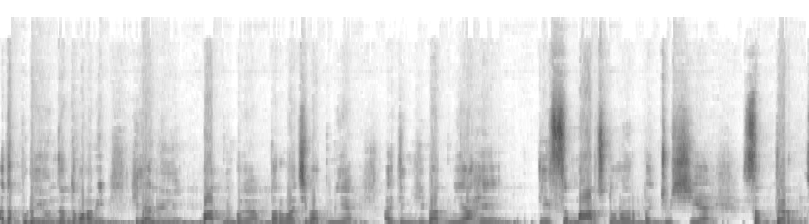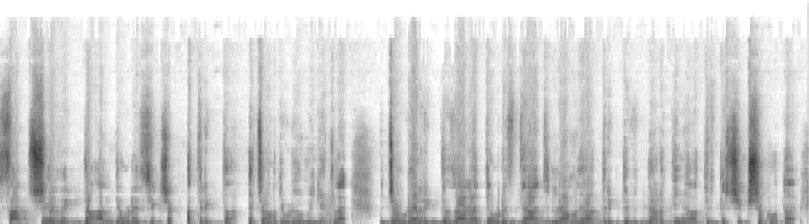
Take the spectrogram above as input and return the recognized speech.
आता पुढे घेऊन जातो मला मी. ही आलेली बातमी बघा परवाची बातमी आहे. आय थिंक ही बातमी आहे तीस मार्च दोन हजार पंचवीस ची आहे. सत्तर सातशे रिक्त आणि तेवढे शिक्षक अतिरिक्त. याच्यावरती व्हिडिओ मी घेतलाय. जेवढ्या रिक्त जागा तेवढेच त्या जिल्ह्यामध्ये अतिरिक्त विद्यार्थी आहे अतिरिक्त शिक्षक होत आहे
